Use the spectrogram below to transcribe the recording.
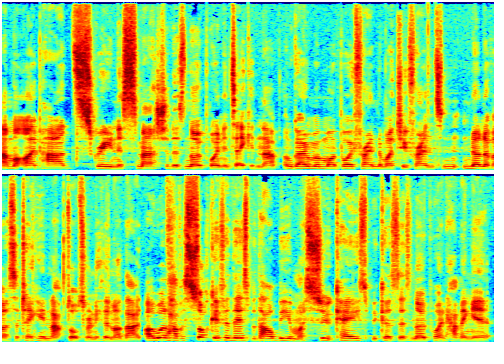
and my iPad's screen is smashed so there's no point in taking that. I'm going with my boyfriend and my two friends. None of us are taking laptops or anything like that. I will have a socket for this but that'll be in my suitcase because there's no point having it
